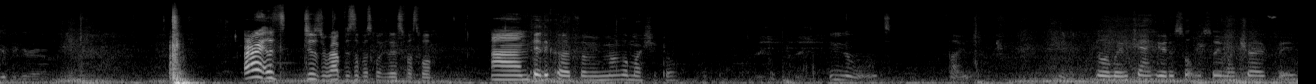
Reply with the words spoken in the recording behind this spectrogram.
You figure it out. All right, let's just wrap this up as quickly as possible. Um, Take the card from me. I'm gonna mash it up. no, it's fine. No, but you can't hear the something, so you might try to.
